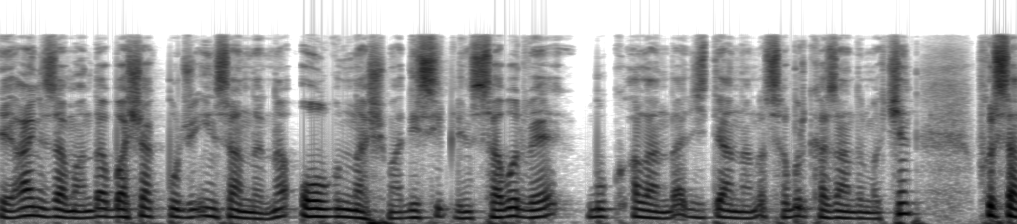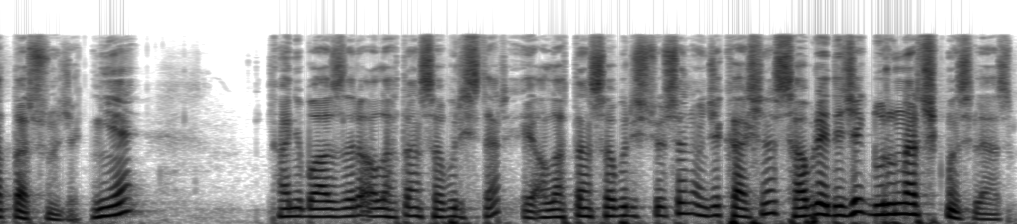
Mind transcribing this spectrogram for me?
e, aynı zamanda Başak Burcu insanlarına olgunlaşma, disiplin, sabır ve bu alanda ciddi anlamda sabır kazandırmak için fırsatlar sunacak. Niye? Hani bazıları Allah'tan sabır ister. E Allah'tan sabır istiyorsan önce karşına sabredecek durumlar çıkması lazım.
